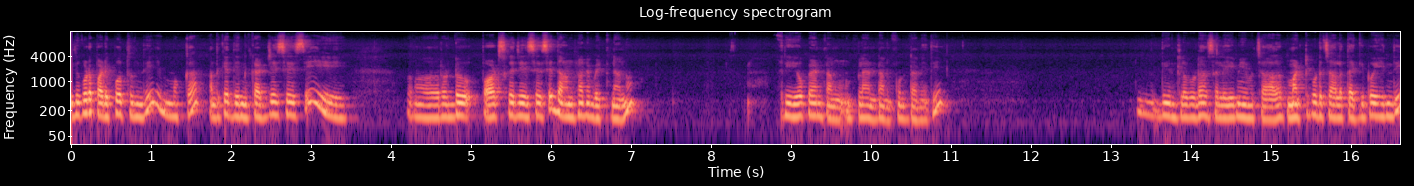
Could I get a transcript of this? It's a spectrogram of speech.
ఇది కూడా పడిపోతుంది మొక్క. అందుకే దీన్ని కట్ చేసేసి రెండు పార్ట్స్గా చేసేసి దాంట్లోనే పెట్టినాను. రియో ప్లాంట్ ప్లాంట్ అనుకుంటాను ఇది దీంట్లో కూడా అసలు ఏమేమి చాలా మట్టి కూడా చాలా తగ్గిపోయింది.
